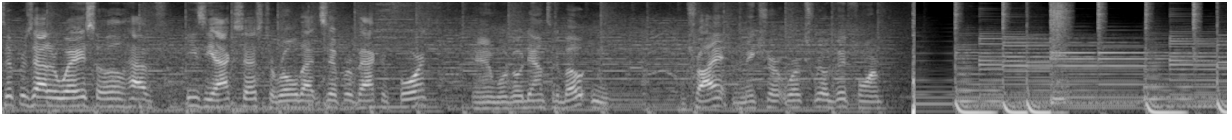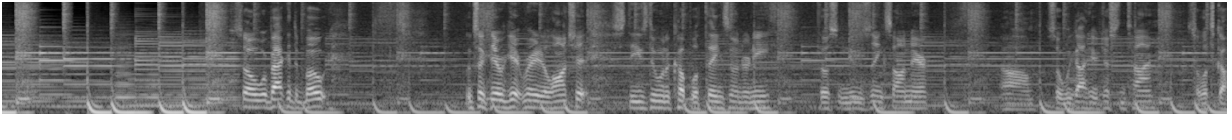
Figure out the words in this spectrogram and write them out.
Zipper's out of the way, so he'll have easy access to roll that zipper back and forth. And we'll go down to the boat and, and try it and make sure it works real good for him. So we're back at the boat. Looks like they were getting ready to launch it. Steve's doing a couple of things underneath. Throw some new zincs on there. Um, so we got here just in time. So let's go.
